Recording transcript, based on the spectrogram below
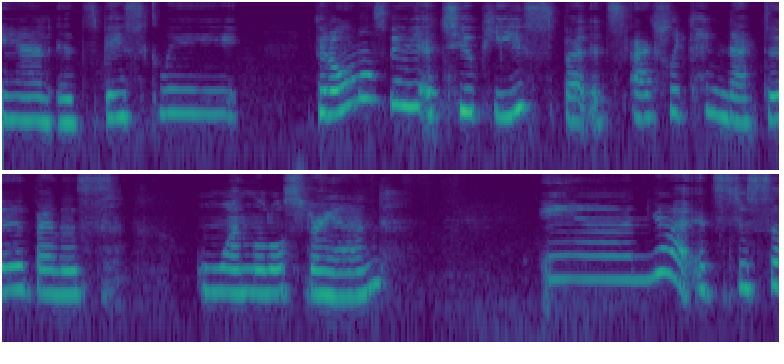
and it's basically, could almost be a two-piece, but it's actually connected by this one little strand. And yeah, it's just a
